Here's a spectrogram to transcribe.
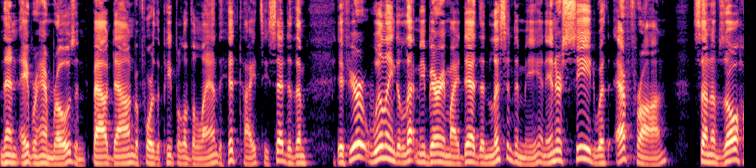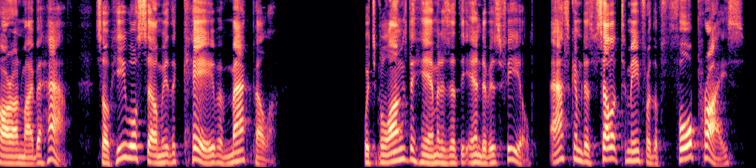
Then Abraham rose and bowed down before the people of the land, the Hittites. He said to them, If you're willing to let me bury my dead, then listen to me and intercede with Ephron, son of Zohar, on my behalf. So he will sell me the cave of Machpelah, which belongs to him and is at the end of his field. Ask him to sell it to me for the full price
